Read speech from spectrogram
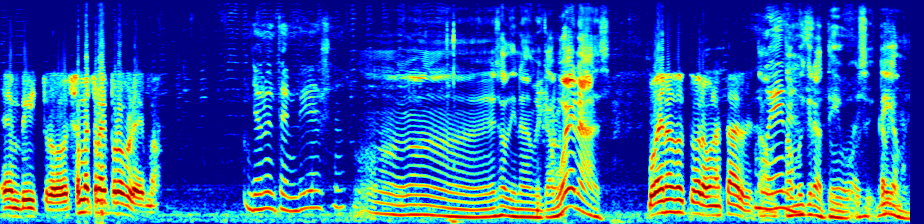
en vitro. ¿Eso me trae problemas? Yo no entendí eso. Ah, esa dinámica. Buenas. Buenas, doctora. Buenas tardes. Está, Buenas. está muy creativo. Sí, dígame.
